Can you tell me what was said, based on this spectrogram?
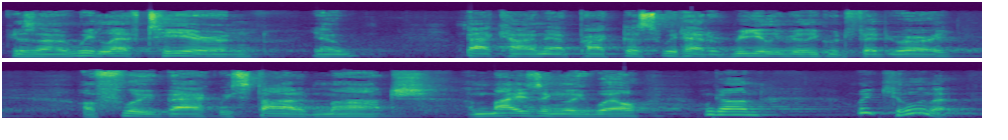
Because uh, we left here and you know back home our practice, we'd had a really really good February. I flew back. We started March amazingly well. I'm going, we're killing it.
